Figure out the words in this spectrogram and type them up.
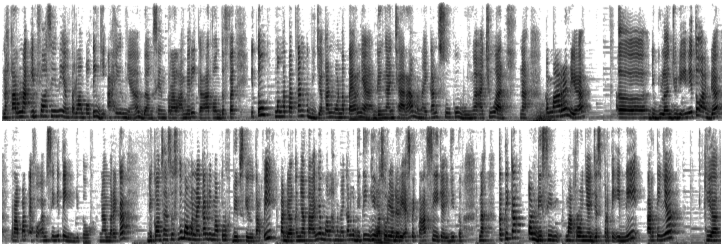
Nah karena inflasi ini yang terlampau tinggi akhirnya Bank Sentral Amerika atau The Fed itu mengetatkan kebijakan moneternya dengan cara menaikkan suku bunga acuan. Nah kemarin ya eh, di bulan Juni ini tuh ada rapat FOMC meeting gitu. Nah mereka di konsensus itu mau menaikkan 50 bips gitu, tapi pada kenyataannya malah menaikkan lebih tinggi Mas. Surya dari ekspektasi kayak gitu. Nah, ketika kondisi makronya aja seperti ini, artinya ya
